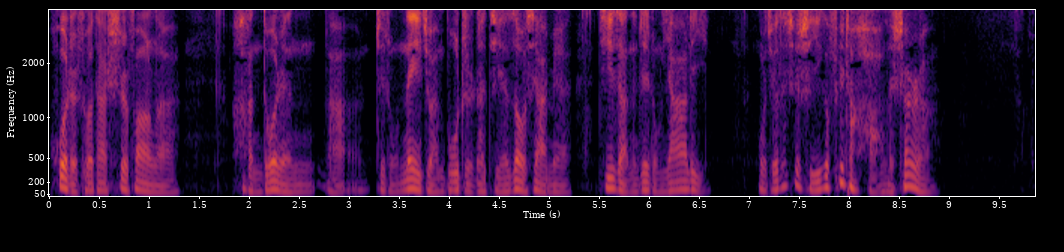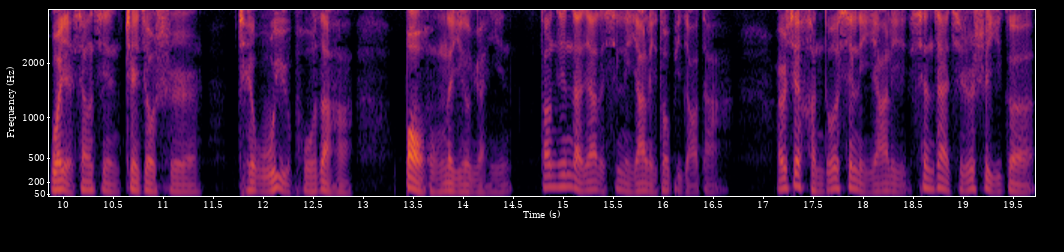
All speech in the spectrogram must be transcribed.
或者说它释放了很多人啊这种内卷不止的节奏下面积攒的这种压力，我觉得这是一个非常好的事儿啊。我也相信这就是这无语菩萨哈爆红的一个原因。当今大家的心理压力都比较大，而且很多心理压力现在其实是一个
